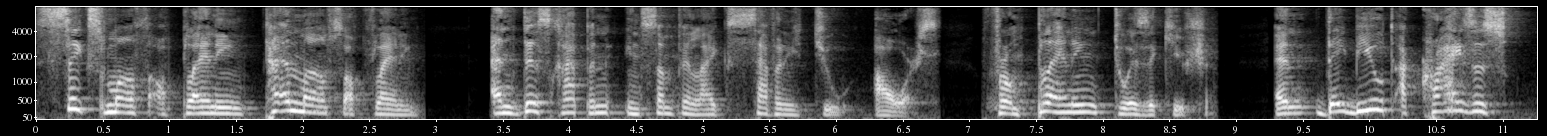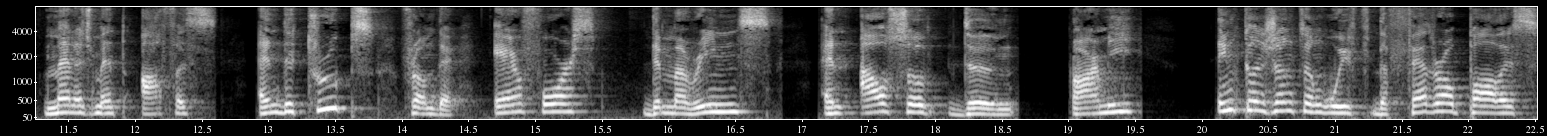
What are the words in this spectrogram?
six months of planning, 10 months of planning. And this happened in something like 72 hours from planning to execution. And they built a crisis management office, and the troops from the Air Force, the Marines, and also the Army, in conjunction with the Federal Police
